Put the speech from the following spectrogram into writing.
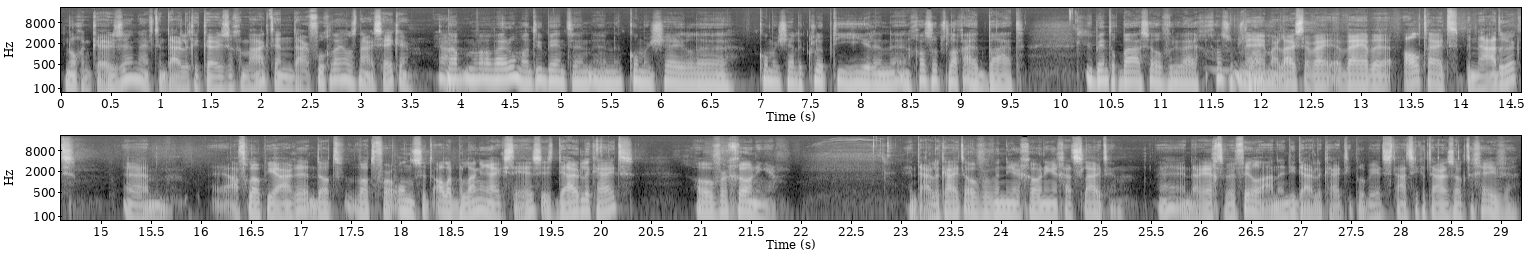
nog een keuze. Hij heeft een duidelijke keuze gemaakt en daar voegen wij ons naar, zeker. Ja. Nou, waarom? Want u bent een, een commercieel commerciële club die hier een, een gasopslag uitbaat. U bent toch baas over uw eigen gasopslag? Nee, maar luister, wij, wij hebben altijd benadrukt, um, afgelopen jaren, dat wat voor ons het allerbelangrijkste is, is duidelijkheid over Groningen. En duidelijkheid over wanneer Groningen gaat sluiten. En daar rechten we veel aan. En die duidelijkheid die probeert de staatssecretaris ook te geven.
